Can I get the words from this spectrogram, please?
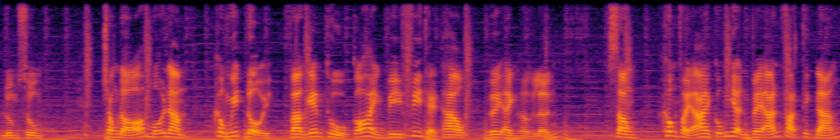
lùm xùm. Trong đó, mỗi năm, không ít đội và game thủ có hành vi phi thể thao gây ảnh hưởng lớn. Song, không phải ai cũng nhận về án phạt thích đáng.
